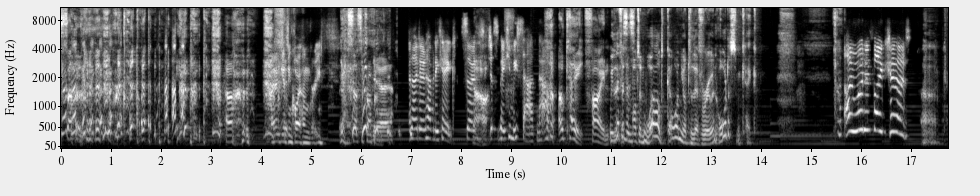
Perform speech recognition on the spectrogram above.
So, I am getting quite hungry. yes, that's the problem. Yeah. And I don't have any cake, so Ah. it's just making me sad now. Okay, fine. We live This in a is- modern world. Go on your Deliveroo and order some cake. I would if I could. Uh, okay.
